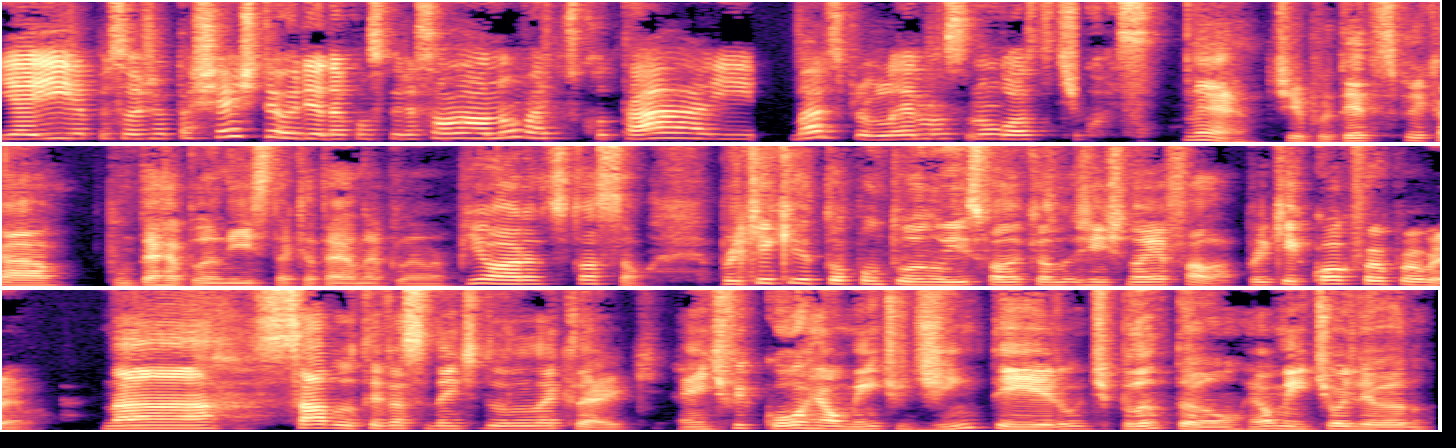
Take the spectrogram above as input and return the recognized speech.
E aí a pessoa já tá cheia de teoria da conspiração, ela não vai te escutar e vários problemas, não gosta de coisa. É, tipo, tenta explicar pra um terraplanista que a Terra não é plana. Piora a situação. Por que, que eu tô pontuando isso, falando que a gente não ia falar? Porque qual que foi o problema? Na sábado teve o acidente do Leclerc. A gente ficou realmente o dia inteiro de plantão, realmente olhando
